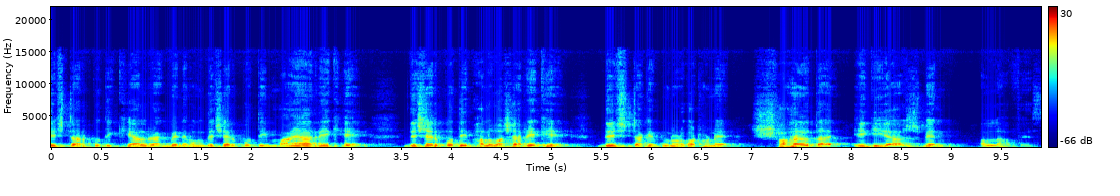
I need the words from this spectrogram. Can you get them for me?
দেশটার প্রতি খেয়াল রাখবেন এবং দেশের প্রতি মায়া রেখে, দেশের প্রতি ভালোবাসা রেখে দেশটাকে পুনর্গঠনে সহায়তায় এগিয়ে আসবেন। আল্লাহ হাফেজ।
